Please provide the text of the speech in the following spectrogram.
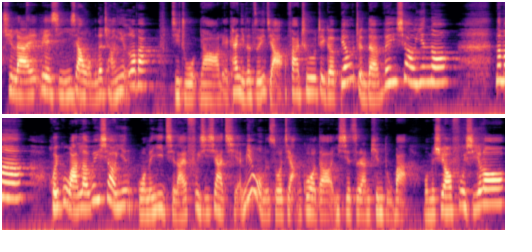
去来练习一下我们的长音呃吧。记住要咧开你的嘴角，发出这个标准的微笑音哦。那么回顾完了微笑音，我们一起来复习一下前面我们所讲过的一些自然拼读吧。我们需要复习喽。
